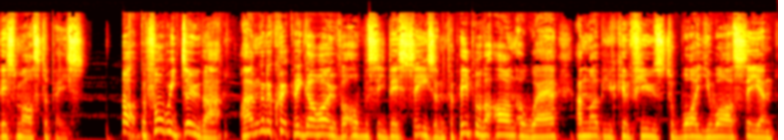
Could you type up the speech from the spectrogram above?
this masterpiece. But before we do that, I'm going to quickly go over, obviously, this season. For people that aren't aware and might be confused to why you are seeing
